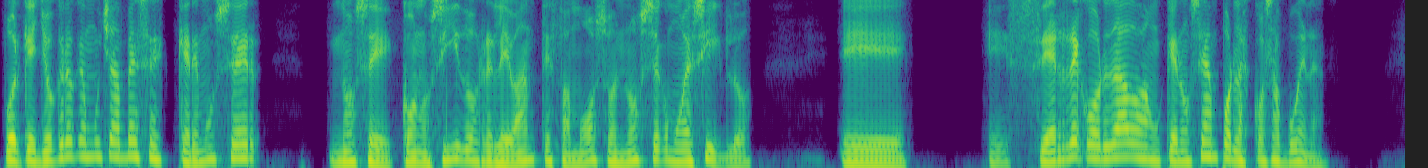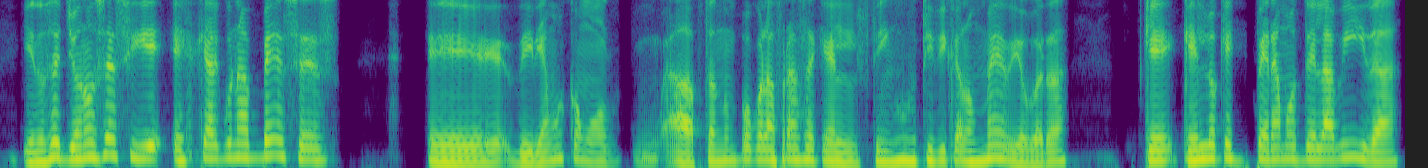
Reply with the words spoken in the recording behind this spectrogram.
porque yo creo que muchas veces queremos ser, no sé, conocidos, relevantes, famosos, no sé cómo decirlo, eh, eh, ser recordados aunque no sean por las cosas buenas. Y entonces yo no sé si es que algunas veces eh, diríamos como adaptando un poco la frase que el fin justifica los medios, ¿verdad? ¿Qué, ¿Qué, es lo que esperamos de la vida?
